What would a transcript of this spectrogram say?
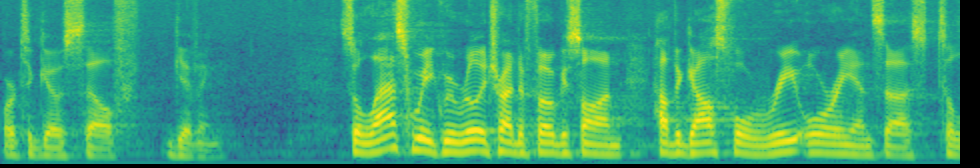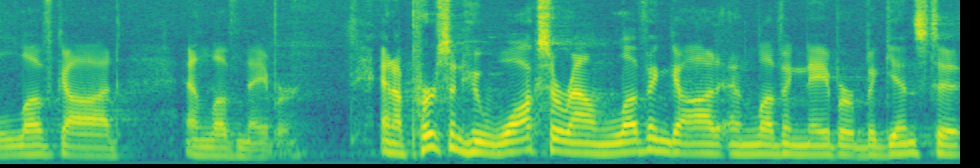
or to go self giving. So last week, we really tried to focus on how the gospel reorients us to love God and love neighbor. And a person who walks around loving God and loving neighbor begins to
